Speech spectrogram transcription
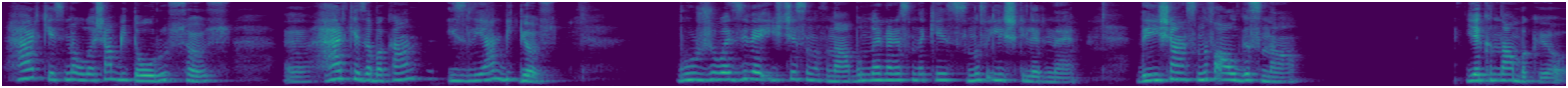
her kesime ulaşan bir doğru söz. E, herkese bakan, izleyen bir göz. Burjuvazi ve işçi sınıfına, bunların arasındaki sınıf ilişkilerine, değişen sınıf algısına yakından bakıyor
